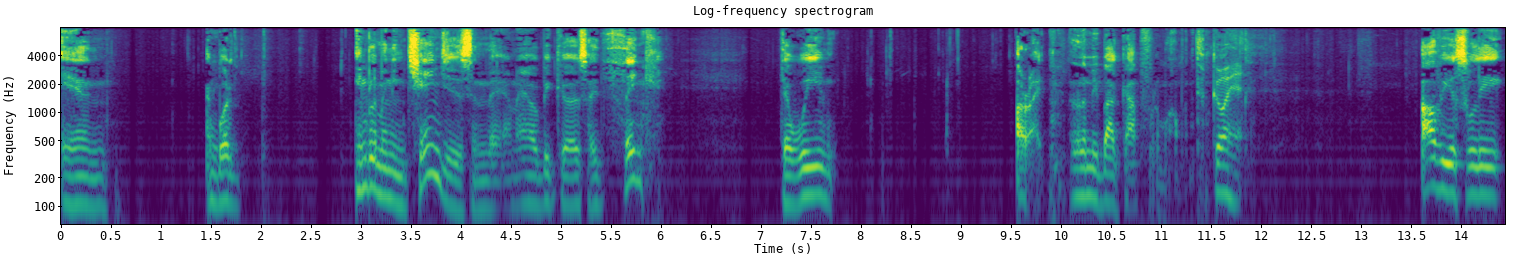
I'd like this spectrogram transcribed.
and and we're implementing changes in there now because I think that we. All right, let me back up for a moment. Go ahead. Obviously,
